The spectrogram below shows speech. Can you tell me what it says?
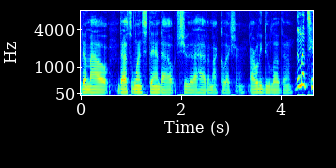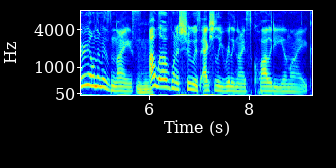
them out, that's one standout shoe that I have in my collection. I really do love them. The material on them is nice. I love when a shoe is actually really nice quality and like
